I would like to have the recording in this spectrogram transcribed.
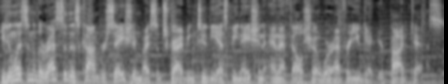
You can listen to the rest of this conversation by subscribing to the SB Nation NFL show wherever you get your podcasts.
